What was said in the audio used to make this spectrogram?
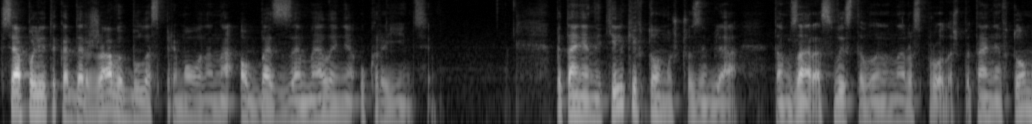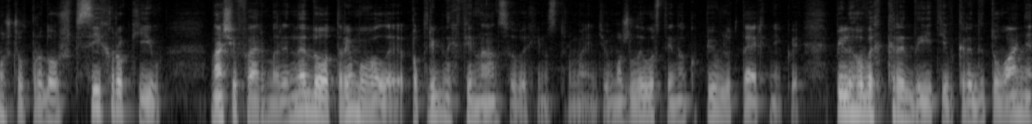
вся політика держави була спрямована на обезземелення українців. Питання не тільки в тому, що земля там зараз виставлена на розпродаж. Питання в тому, що впродовж всіх років наші фермери недоотримували потрібних фінансових інструментів, можливостей на купівлю техніки, пільгових кредитів, кредитування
